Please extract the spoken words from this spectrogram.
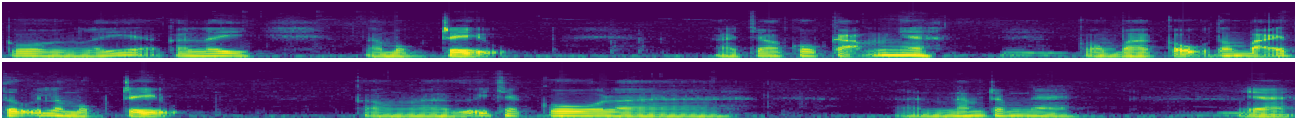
cô Hường Lý ở Cali là một triệu à, cho cô Cẩm nha Ừ. còn bà cụ 87 tuổi là một triệu còn à, gửi cho cô là à, 500 ngàn. Dạ.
